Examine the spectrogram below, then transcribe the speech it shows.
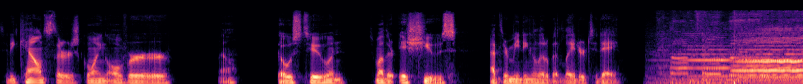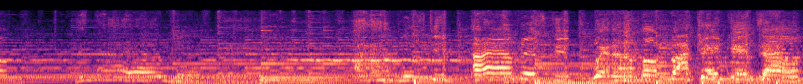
City councilors going over, well, those two and some other issues at their meeting a little bit later today. I am lifted when I'm up, I can't get down,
